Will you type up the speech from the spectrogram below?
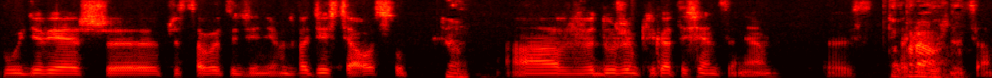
pójdzie, wiesz, e, przez cały tydzień, nie wiem, 20 osób, tak. a w dużym kilka tysięcy, nie? To jest to prawda. różnica.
